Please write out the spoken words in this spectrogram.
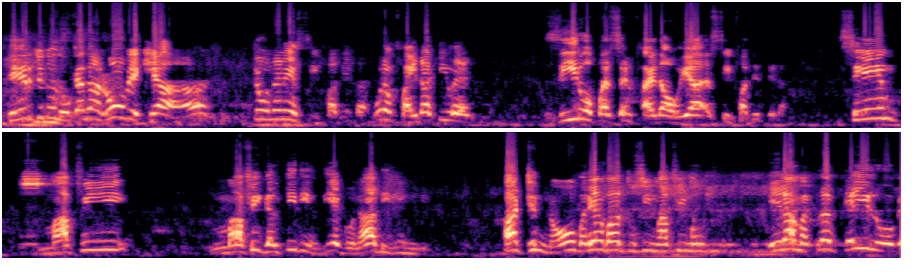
ਫਿਰ ਜਦੋਂ ਲੋਕਾਂ ਦਾ ਰੋਹ ਵੇਖਿਆ, ਤੇ ਉਹਨਾਂ ਨੇ ਅਸਤੀਫਾ ਦਿੱਤਾ। ਉਹਦਾ ਫਾਇਦਾ ਕੀ ਹੋਇਆ 0% ਫਾਇਦਾ ਹੋ ਗਿਆ ਅਸਤੀਫਾ ਦਿੱਤੇ ਦਾ। ਸੇਮ ਮਾਫੀ ਮਾਫੀ ਗਲਤੀ ਦੀ ਹੁੰਦੀ ਹੈ, ਗੁਨਾਹ ਦੀ ਨਹੀਂ ਹੁੰਦੀ। 8-9 ਵਰਿਆਂ ਬਾਅਦ ਤੁਸੀਂ ਮਾਫੀ ਮੰਗੀ ਇਹਦਾ ਮਤਲਬ ਕਈ ਲੋਕ,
